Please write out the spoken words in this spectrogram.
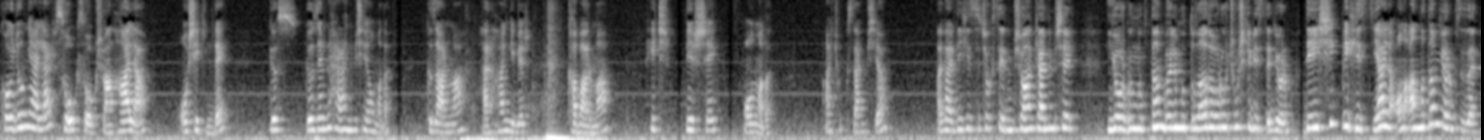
koyduğum yerler soğuk soğuk şu an hala o şekilde. Göz gözlerimde herhangi bir şey olmadı. Kızarma, herhangi bir kabarma, hiçbir şey olmadı. Ay çok güzelmiş ya. Ay verdiği hissi çok sevdim. Şu an kendimi şey yorgunluktan böyle mutluluğa doğru uçmuş gibi hissediyorum. Değişik bir his. Yani onu anlatamıyorum size.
